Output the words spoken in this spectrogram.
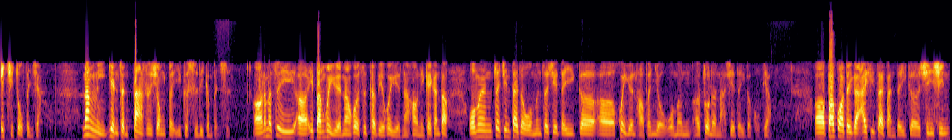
一起做分享，让你验证大师兄的一个实力跟本事。哦，那么至于呃一般会员呢、或者是特别会员呢、哈、你可以看到。我们最近带着我们这些的一个呃会员好朋友，我们呃做了哪些的一个股票？呃，包括的一个 IC 再版的一个新兴，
